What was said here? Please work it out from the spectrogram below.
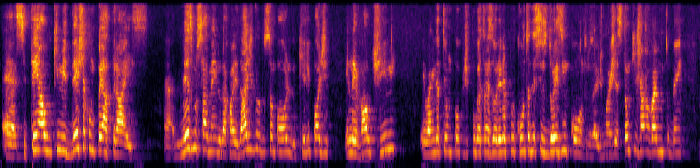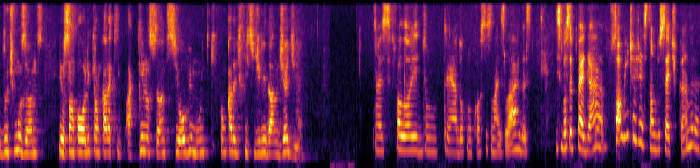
é, se tem algo que me deixa com o pé atrás, é, mesmo sabendo da qualidade do, do São Paulo, do que ele pode elevar o time, eu ainda tenho um pouco de pulga atrás da orelha por conta desses dois encontros aí, de uma gestão que já não vai muito bem nos últimos anos, e o São Paulo, que é um cara que aqui no Santos se ouve muito, que foi um cara difícil de lidar no dia a dia. Você falou aí de um treinador com costas mais largas, e se você pegar somente a gestão do sete câmera,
